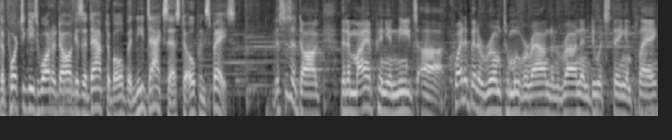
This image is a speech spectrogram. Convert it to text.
The Portuguese water dog is adaptable but needs access to open space. This is a dog that, in my opinion, needs uh, quite a bit of room to move around and run and do its thing and play.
